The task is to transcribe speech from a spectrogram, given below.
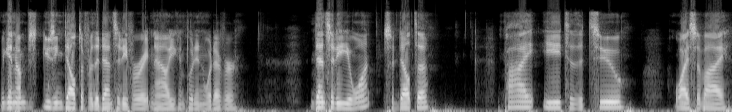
Again, I'm just using delta for the density for right now. You can put in whatever density you want. So delta pi e to the 2 y sub i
